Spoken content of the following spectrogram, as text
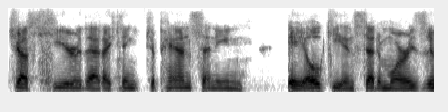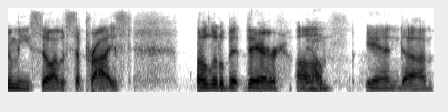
just hear that I think Japan's sending Aoki instead of Morozumi, so I was surprised a little bit there. Um, yep. And um,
